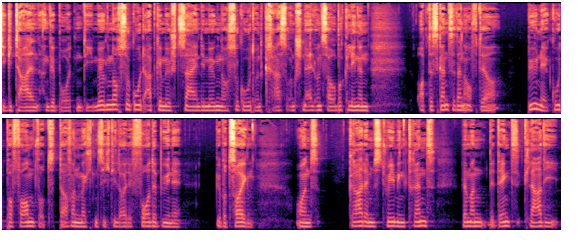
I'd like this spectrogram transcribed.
digitalen Angeboten. Die mögen noch so gut abgemischt sein, die mögen noch so gut und krass und schnell und sauber klingen. Ob das Ganze dann auf der Bühne gut performt wird, davon möchten sich die Leute vor der Bühne überzeugen. Und gerade im Streaming-Trend, wenn man bedenkt, klar, die,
